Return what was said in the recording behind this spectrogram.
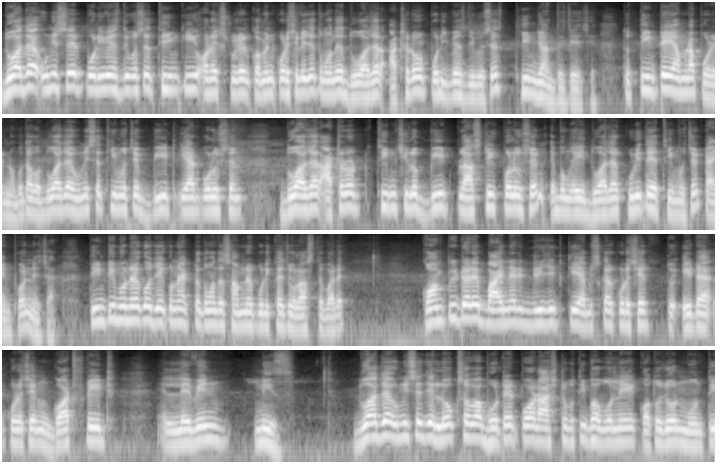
দু হাজার উনিশের পরিবেশ দিবসের থিম কি? অনেক স্টুডেন্ট কমেন্ট করেছিল যে তোমাদের দু হাজার আঠেরোর পরিবেশ দিবসের থিম জানতে চেয়েছে। তো তিনটেই আমরা পড়ে নেব। দেখো, দু হাজার উনিশের থিম হচ্ছে বিট এয়ার পলিউশন দু হাজার আঠেরোর থিম ছিল বিট প্লাস্টিক পলিউশন এবং এই দু হাজার কুড়িতে থিম হচ্ছে টাইম ফর নেচার তিনটি মনে রাখো, যে কোনো একটা তোমাদের সামনের পরীক্ষায় চলে আসতে পারে। কম্পিউটারে বাইনারি ডিজিট কে আবিষ্কার করেছেন? তো এটা করেছেন গডফ্রিড লেভিন নিজ দু হাজার উনিশে যে লোকসভা ভোটের পর রাষ্ট্রপতি ভবনে কতজন মন্ত্রী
